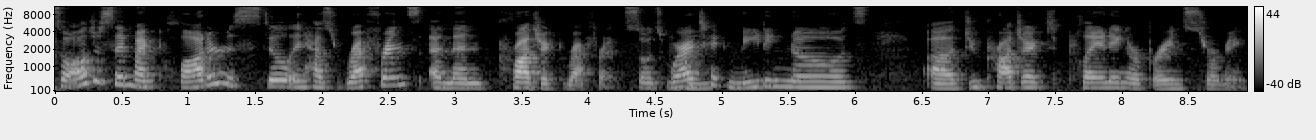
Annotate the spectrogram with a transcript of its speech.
so I'll just say my plotter is still, it has reference and then project reference. So it's where I Mhm. take meeting notes, uh, do project planning or brainstorming.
